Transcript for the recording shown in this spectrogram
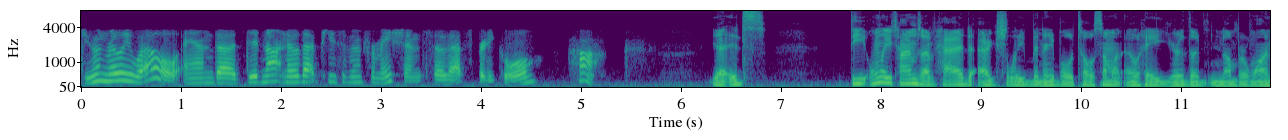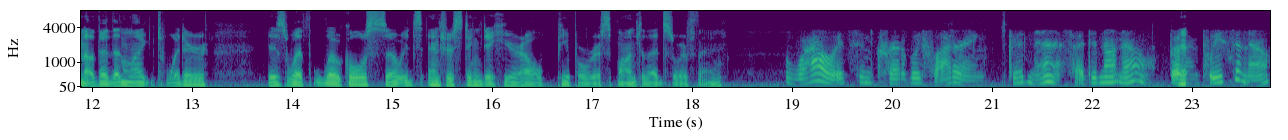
doing really well and uh, did not know that piece of information, so that's pretty cool. Huh. Yeah, it's the only times I've had actually been able to tell someone, oh, hey, you're the number one, other than like Twitter, is with locals. So it's interesting to hear how people respond to that sort of thing. Wow, it's incredibly flattering. Goodness, I did not know, but yeah. I'm pleased to know.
